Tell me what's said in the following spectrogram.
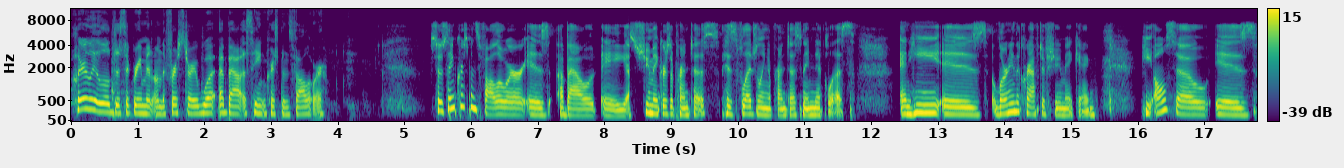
Clearly, a little disagreement on the first story. What about St. Crispin's follower? So, St. Crispin's follower is about a shoemaker's apprentice, his fledgling apprentice named Nicholas. And he is learning the craft of shoemaking. He also is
